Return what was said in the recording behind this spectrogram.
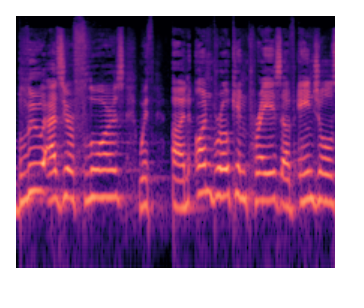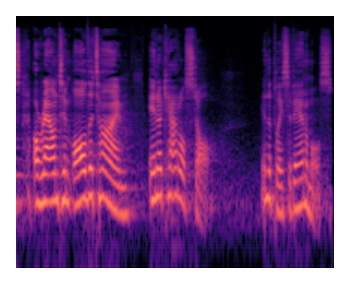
blue azure floors, with an unbroken praise of angels around him all the time in a cattle stall in the place of animals.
